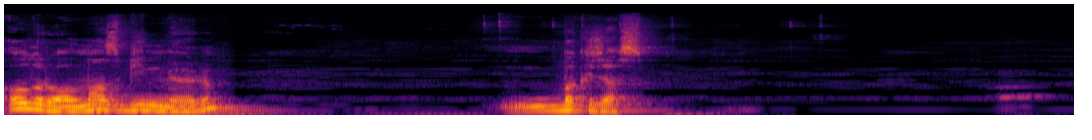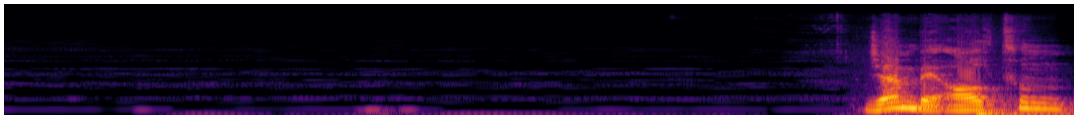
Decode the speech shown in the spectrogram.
Olur olmaz bilmiyorum. Bakacağız. Cem Bey altın,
